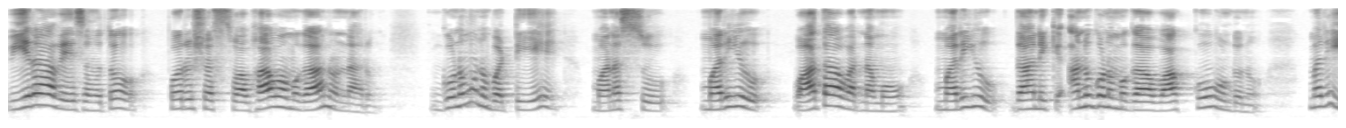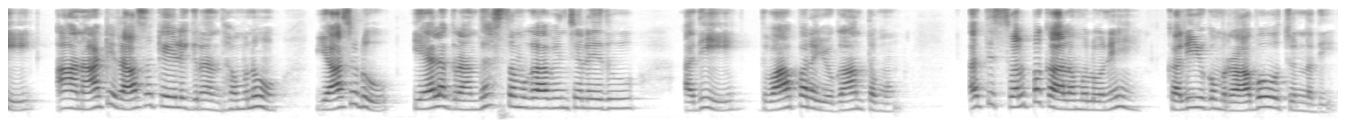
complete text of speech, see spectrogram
వీరావేశముతో పరుష స్వభావముగానున్నారు. గుణమును బట్టియే మనస్సు మరియు వాతావరణము మరియు దానికి అనుగుణముగా వాక్కు ఉండును. మరి ఆనాటి రాసకేళి గ్రంథమును వ్యాసుడు ఏల గ్రంథస్థముగా వెంచలేదు? అది ద్వాపర యుగాంతము. అతి స్వల్పకాలములోనే కలియుగం రాబోవచున్నది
